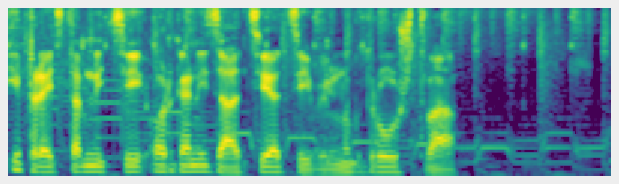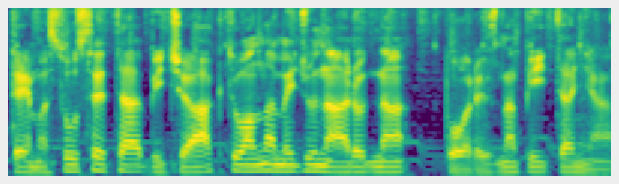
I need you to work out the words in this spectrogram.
i predstavnici organizacija civilnog društva. Tema susreta bit će aktualna međunarodna porezna pitanja.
